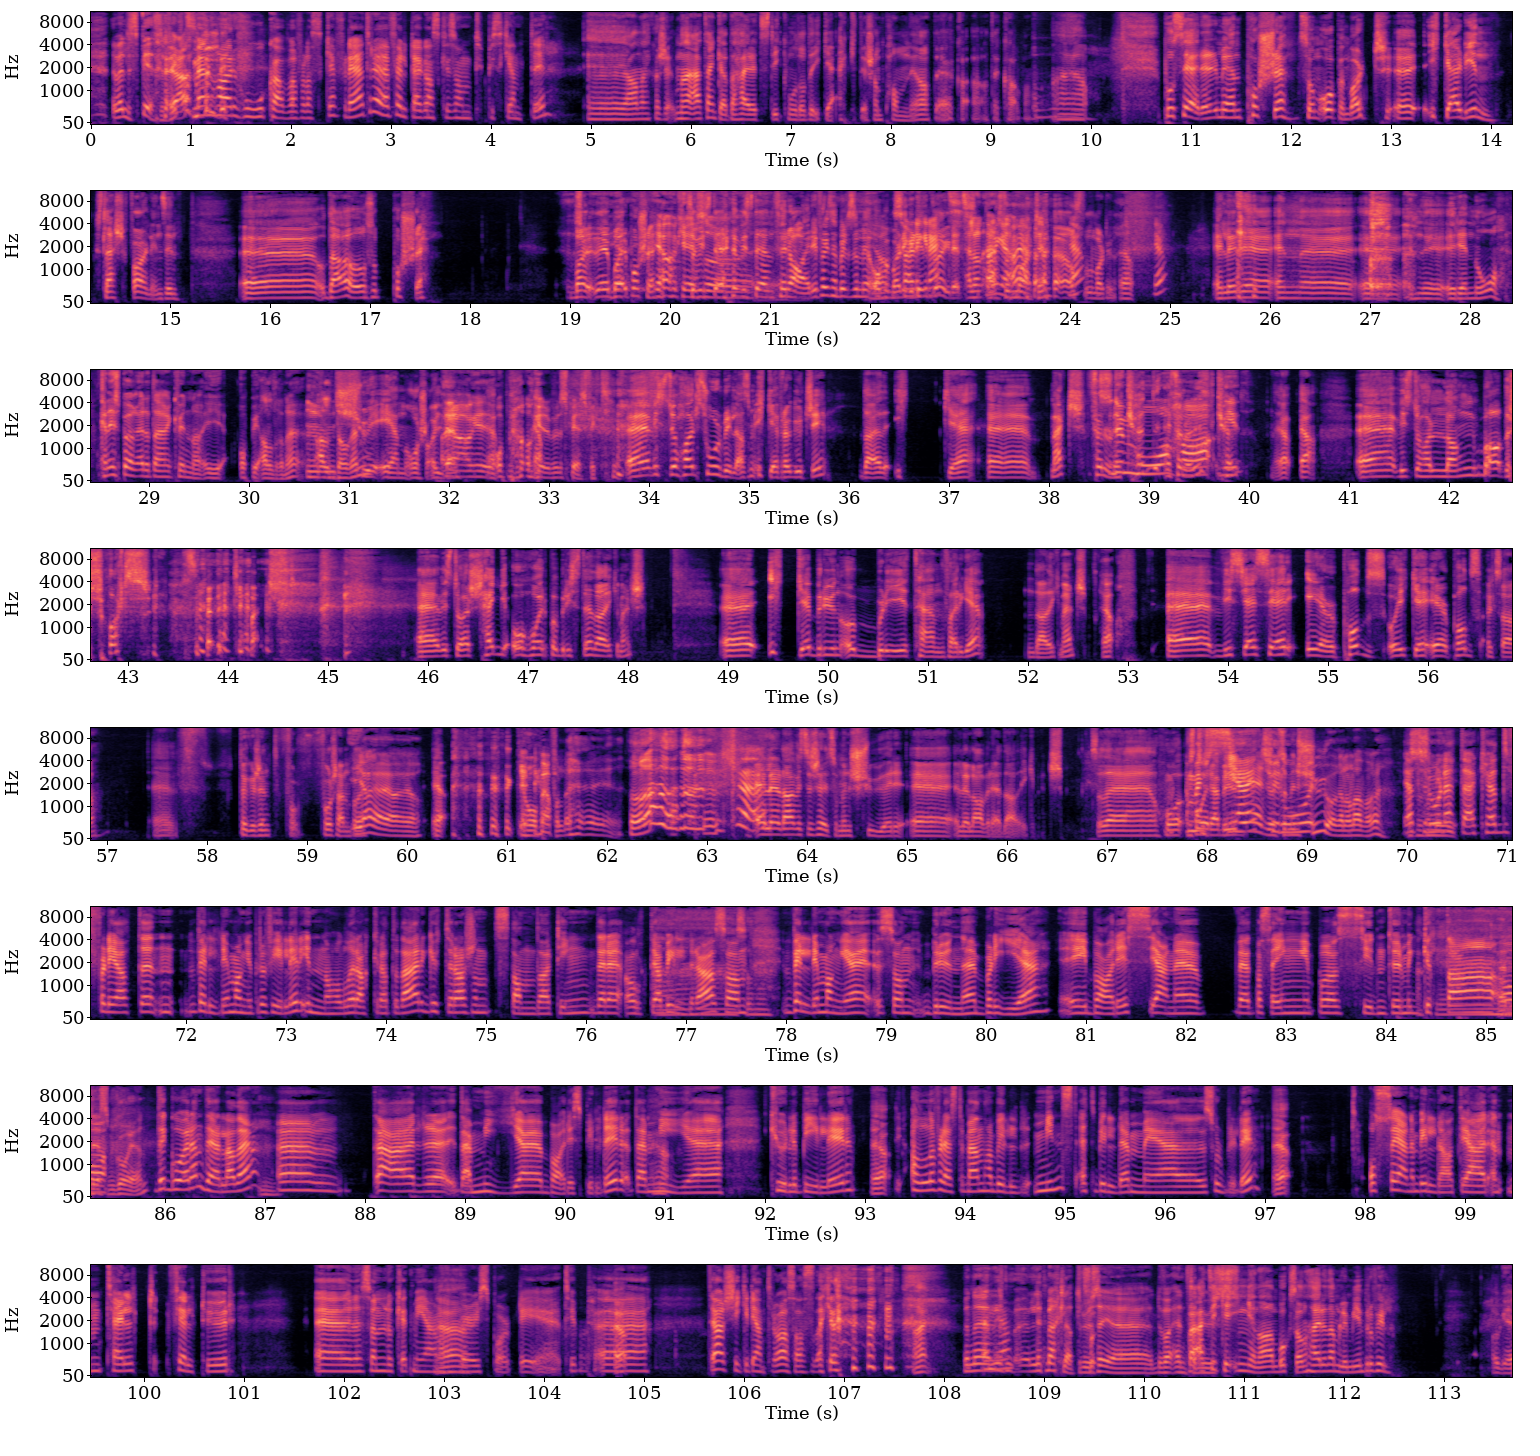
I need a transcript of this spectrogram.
Det er veldig spesifikt. Ja, Men har hun cava-flaske? For det tror jeg følte jeg er ganske sånn typisk jenter. Eh, ja, nei, kanskje. Men jeg tenker at det her er et stikk mot at det ikke er ekte champagne. At det er, at det er cava. Eh, ja. Poserer med en Porsche som åpenbart eh, ikke er din, slash faren din sin. Eh, og da er det også Porsche. Bare, det er bare Porsche. Ja, okay, så, hvis, så- det, hvis det er en Ferrari, for eksempel, som er Ja. åpenbart Så er det ikke din, så er det greit. Eller en Aston. Martin. Ja. Aston Martin. Ja. Ja. Eller eh, en, eh, eh, en Renault. Kan jeg spørre, er dette her kvinner i, oppi aldrene? Mm, Alderen? 21 års alder. Ja, ok, opp, okay, er spesifikt. Eh, hvis du har solbriller som ikke er fra Gucci, da er det ikke eh, match. Føler Så du du må ha kødd. Ja, ja. Eh, hvis du har lang badeshorts, så er det ikke match. Eh, hvis du har skjegg og hår på brystet, da er det ikke match. Eh, ikke brun og blid tan-farge, da er det ikke match. Ja. Eh, hvis jeg ser AirPods og ikke AirPods, altså eh, Dere skjønte for forskjellen på det? Ja, ja, ja. ja. Ok. Jeg håper i hvert fall det. Eller da hvis det ser ut som en sjuer eh, eller lavere, da er det ikke match. Så det hår, Men hår er jeg som en tror- sjuer eller lavere. Jeg Altså, tror dette er kødd, fordi at uh, veldig mange profiler inneholder akkurat det der. Gutter har sånn standardting dere alltid har bilder av. Sånn, sånn. veldig mange sånn brune, blide i baris, gjerne ved et basseng på sydentur med gutta. gutta. Er det det som går igjen? det går en del av det. Mm. Uh, Det er, det er mye barisbilder. Det er Ja. mye kule biler. Ja. De aller fleste menn har bilder, minst ett bilde med solbriller. Ja. Også gjerne bilde av at de er enten telt, fjelltur uh, sånn 'look at me, I'm very sporty'-typ. Ja. Det har sikkert jenter òg, altså. Så det er ikke det. Men det er litt, litt merkelig at du For- sier det var For jeg NTNUs tikker ingen av de boksene. Her er nemlig min profil. Ok,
